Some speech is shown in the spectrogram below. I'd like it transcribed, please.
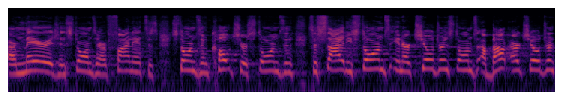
our marriage and storms in our finances, storms in culture, storms in society, storms in our children, storms about our children.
